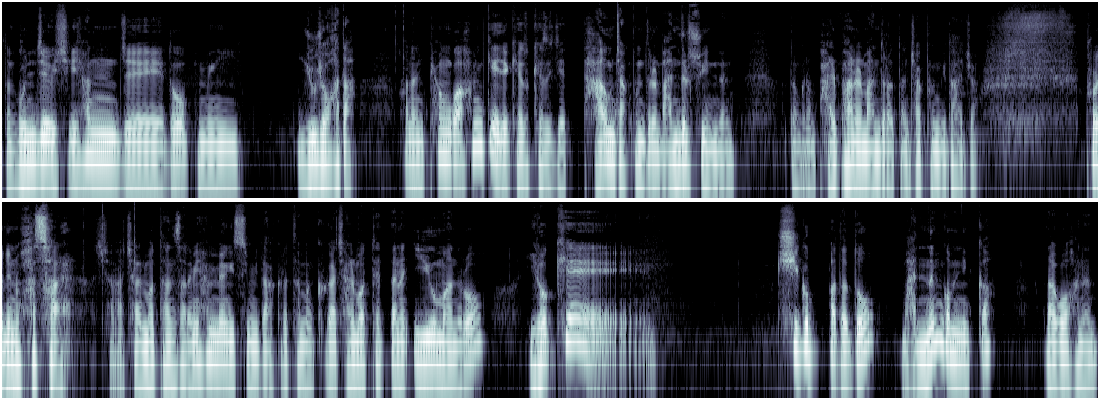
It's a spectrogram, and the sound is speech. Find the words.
어떤 문제 의식이 현재도 분명히 유효하다 하는 평과 함께 이제 계속해서 이제 다음 작품들을 만들 수 있는 어떤 그런 발판을 만들었던 작품이기도 하죠. 풀어진 화살. 자, 잘못한 사람이 한 명 있습니다. 그렇다면 그가 잘못했다는 이유만으로 이렇게 취급받아도 맞는 겁니까? 라고 하는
